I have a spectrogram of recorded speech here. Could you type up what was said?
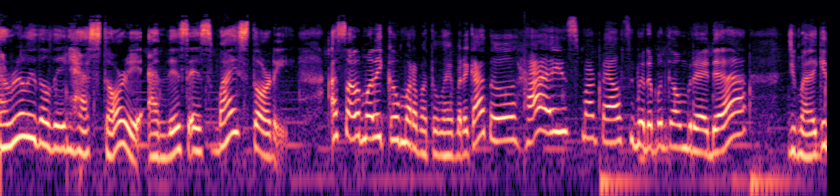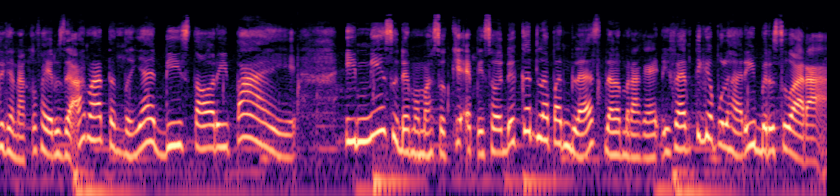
Every little thing has story and this is my story. Assalamualaikum warahmatullahi wabarakatuh. Hai Smart Pals di mana pun kamu berada. Jumpa lagi dengan aku Fairuza Ahmad tentunya di Story Pie. Ini sudah memasuki episode ke-18 dalam rangkaian event 30 hari bersuara.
